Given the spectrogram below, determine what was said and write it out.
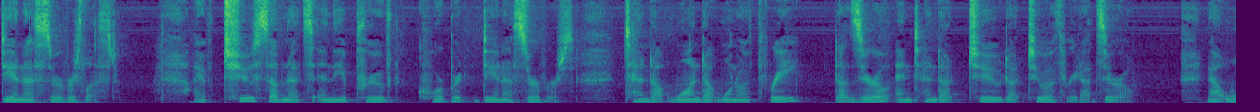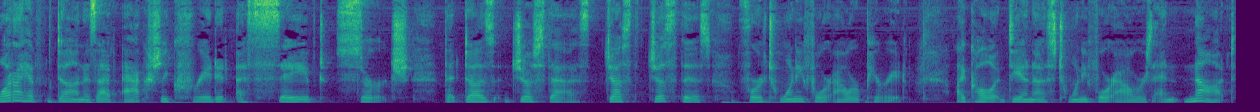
DNS servers list. I have two subnets in the approved corporate DNS servers 10.1.103.0 and 10.2.203.0. Now, what I have done is I've actually created a saved search that does just that, just just this for a 24-hour period. I call it DNS 24 hours and not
